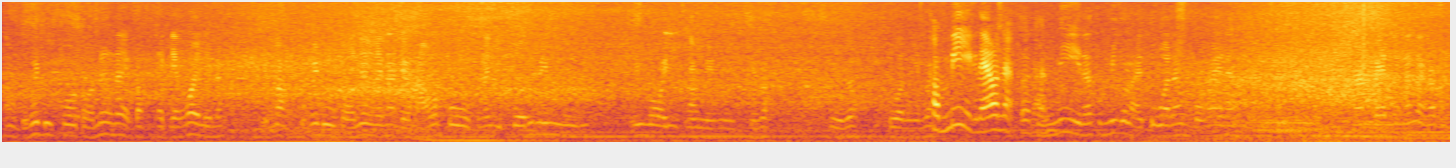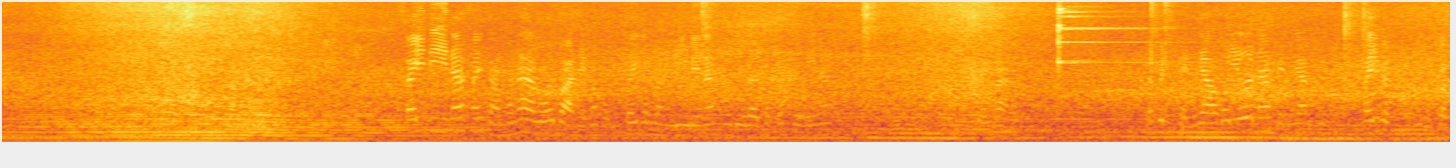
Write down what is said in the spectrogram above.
เอาผมให้ดูโคต่อเนื่องได้ปะแท็กยังไหวเลยนะเห็นปะผมให้ดูต่อเนื่องเลยนะเดี๋ยวหาว่าโกนะหยิบตัวที่ไม่มีไม่รอยอีกอันนึงเห็นปะ ดูปะอีกตัวหนึงเห็นปะทอมมี่อีกแล้วน่ะตัวทอนั้นมมี่นะทอมมี่ก็หลายตัวนะผมบอกให้นะงานแบรนด์ทั้งนั้นนะครับไซส์ดีนะไซส์สามพันห้าร้อยบาทเนี่ยครับผมไซส์กำลังดีเลยนะมาดูรายสก๊อตตัวนี้นะสวยมากครับแล้วเป็นแขนยาวก็เยอะนะแขนยาวไซส์แบบแบบ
